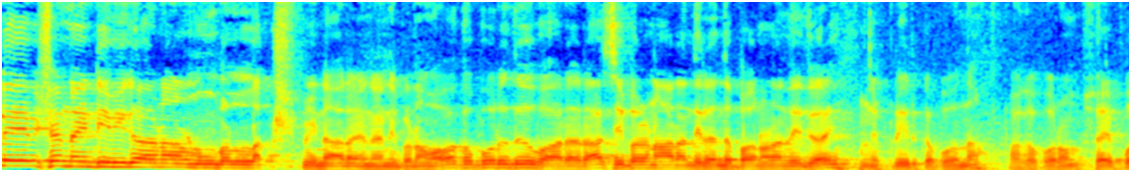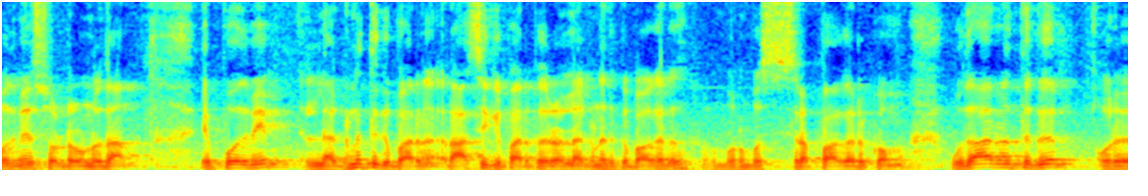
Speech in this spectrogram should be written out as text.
நேரிலே விஷன் நைன் டிவிக்காக நான் உங்கள் லக்ஷ்மி நாராயணன். இப்போ நம்ம பார்க்க போகிறது வார ராசி பலன் ஆறாம் பதினொன்றாம் தேதி வரை. எப்படி இருக்க போகுது தான் பார்க்க போகிறோம் ஸோ எப்போதுமே சொல்கிற ஒன்று தான் எப்போதுமே லக்னத்துக்கு பாருங்கள் ராசிக்கு பார்ப்பதை விட லக்னத்துக்கு பார்க்குறது ரொம்ப ரொம்ப சிறப்பாக இருக்கும். உதாரணத்துக்கு ஒரு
